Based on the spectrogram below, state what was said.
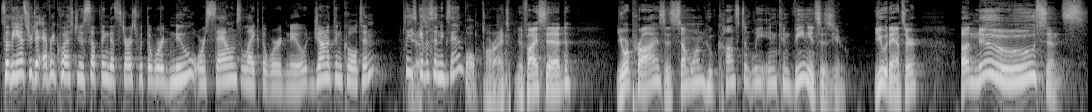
So the answer to every question is something that starts with the word new or sounds like the word new. Jonathan Coulton, please Yes. give us an example. All right. If I said, Your prize is someone who constantly inconveniences you, you would answer, A nuisance.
